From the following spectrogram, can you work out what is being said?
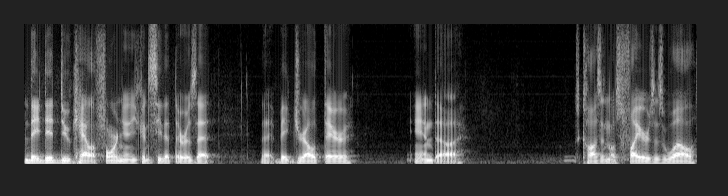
they did do California. You can see that there was that that big drought there, and uh, was causing those fires as well.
